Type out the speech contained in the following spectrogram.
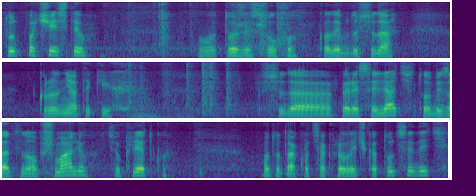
Тут почистив. От, теж сухо. Коли буду сюди кроня таких сюди переселять, то обов'язково обшмалю цю клітку. От отак оця кроличка тут сидить.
